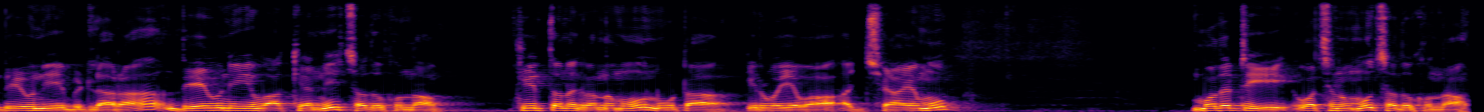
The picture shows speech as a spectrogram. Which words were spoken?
దేవుని బిడ్లారా దేవుని వాక్యాన్ని చదువుకుందాం. కీర్తన గ్రంథము నూట ఇరవయవ అధ్యాయము. మొదటి వచనము చదువుకుందాం.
